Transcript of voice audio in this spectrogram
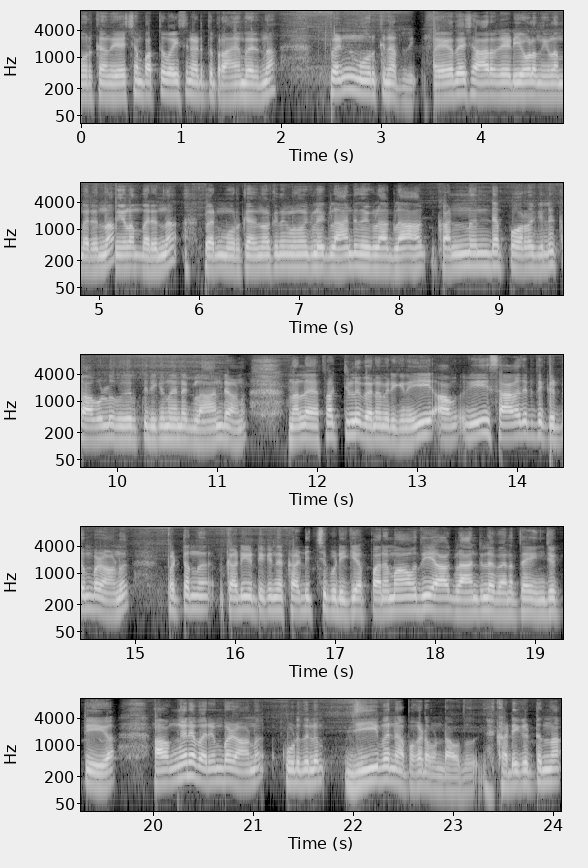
മുറുക്കൻ ഏകദേശം പത്ത് വയസ്സിനടുത്ത് പ്രായം വരുന്ന പെൺ മൂർഖിനതി ഏകദേശം ആറര അടിയോളം നീളം വരുന്ന നീളം വരുന്ന പെൺ മൂർഖൻ നോക്കി നിങ്ങൾ നോക്കി ഗ്ലാൻഡ് നോക്കുക ആ ഗ്ലാ കണ്ണിന്റെ പുറകിൽ കവിൾ വീർത്തിരിക്കുന്നതിന്റെ ഗ്ലാൻഡാണ് നല്ല എഫക്റ്റിൽ വനമിരിക്കുന്നത് ഈ ഈ സാഹചര്യത്തിൽ കിട്ടുമ്പോഴാണ് പെട്ടെന്ന് കടി കിട്ടിക്കഴിഞ്ഞാൽ കടിച്ച് പിടിക്കുക. പരമാവധി ആ ഗ്ലാൻഡിലെ വനത്തെ ഇഞ്ചെക്ട് ചെയ്യുക. അങ്ങനെ വരുമ്പോഴാണ് കൂടുതലും ജീവൻ അപകടം ഉണ്ടാകുന്നത് കടി കിട്ടുന്ന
